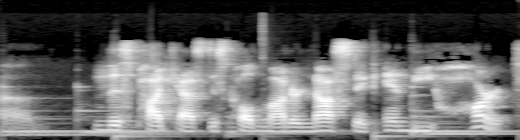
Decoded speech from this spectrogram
Um, this podcast is called Modern Gnostic, and the heart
